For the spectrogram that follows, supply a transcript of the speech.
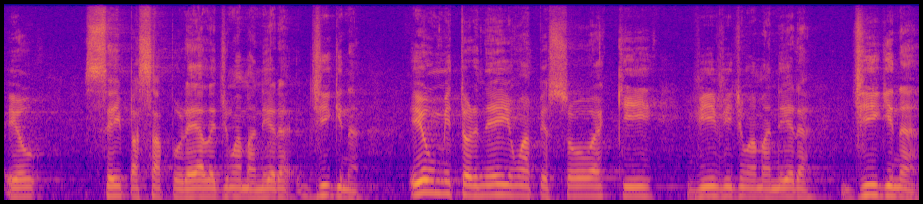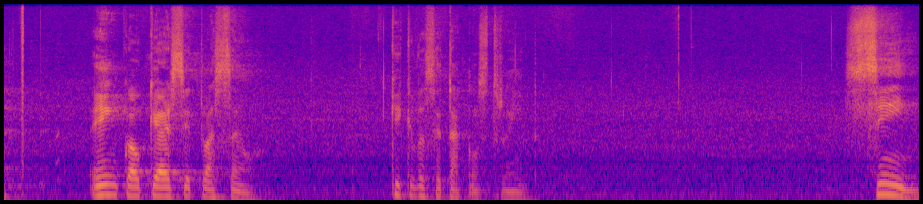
Eu sei passar por ela de uma maneira digna. Eu me tornei uma pessoa que vive de uma maneira digna em qualquer situação. O que, que você está construindo? Sim,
